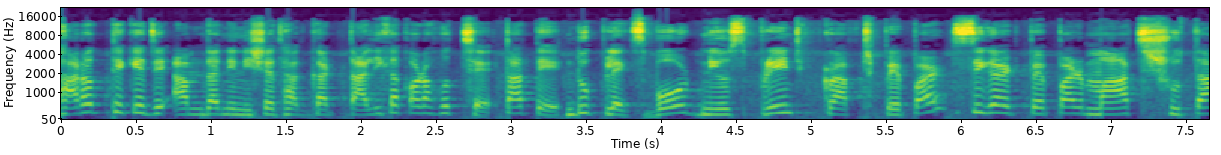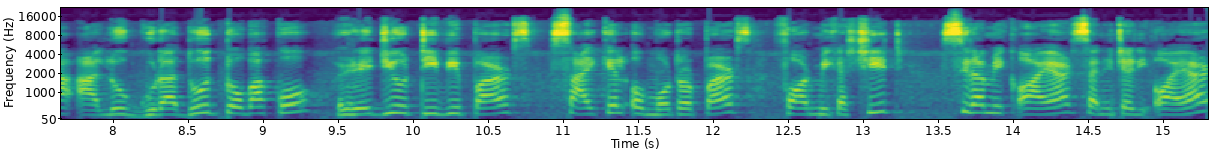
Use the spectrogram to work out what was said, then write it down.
ভারত থেকে যে আমদানি নিষেধাজ্ঞার তালিকা করা হচ্ছে, তাতে duplex board, news print, craft paper, cigarette paper, মাছ, সুতা, আলু, গুঁড়া, দুধ, tobacco, radio, TV parts, cycle ও motor parts, formica sheet, ceramic ware, sanitary ware,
